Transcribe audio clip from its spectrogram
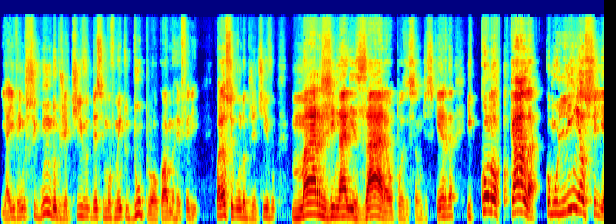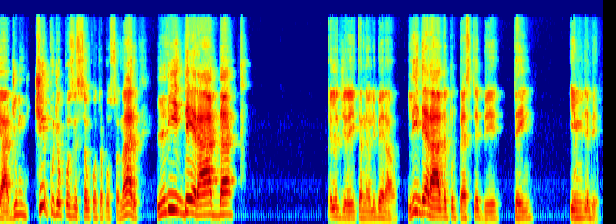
E aí vem o segundo objetivo desse movimento duplo ao qual eu me referi. Qual é o segundo objetivo? Marginalizar a oposição de esquerda e colocá-la como linha auxiliar de um tipo de oposição contra Bolsonaro liderada pela direita neoliberal, liderada por PSDB, DEM e MDB.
